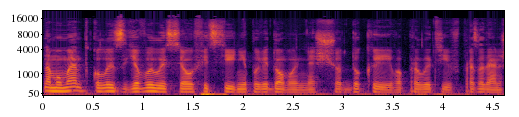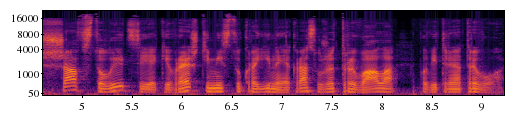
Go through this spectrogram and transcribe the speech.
На момент, коли з'явилися офіційні повідомлення, що до Києва прилетів президент США в столиці, як і в решті міст України, якраз уже тривала повітряна тривога.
